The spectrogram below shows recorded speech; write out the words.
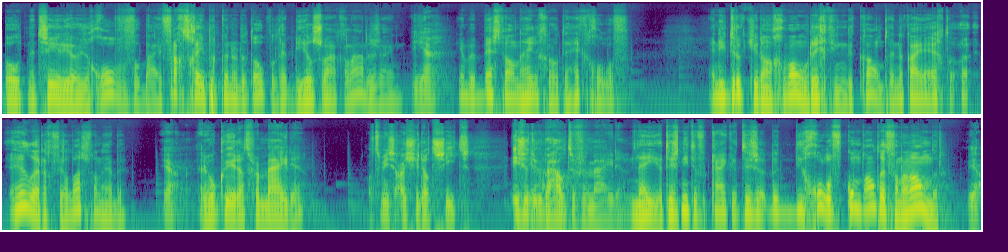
boot met serieuze golven voorbij. Vrachtschepen kunnen dat ook wel hebben, die heel zwaar geladen zijn. Ja, Je hebt best wel een hele grote hekgolf. En die druk je dan gewoon richting de kant. En dan kan je echt heel erg veel last van hebben. ja. En hoe kun je dat vermijden? Of tenminste, als je dat ziet, is het Ja. überhaupt te vermijden? Nee, het is niet te verkijken. Het is, eh, die golf komt altijd van een ander. Ja.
